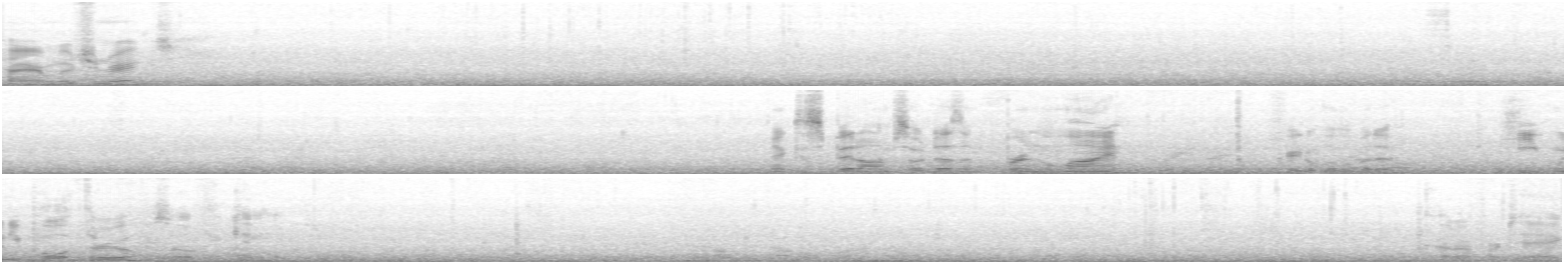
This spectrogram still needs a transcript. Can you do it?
Our mooching rigs like to spit on them so it doesn't burn the line. Create a little bit of heat when you pull it through. So if you can cut off our tag.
